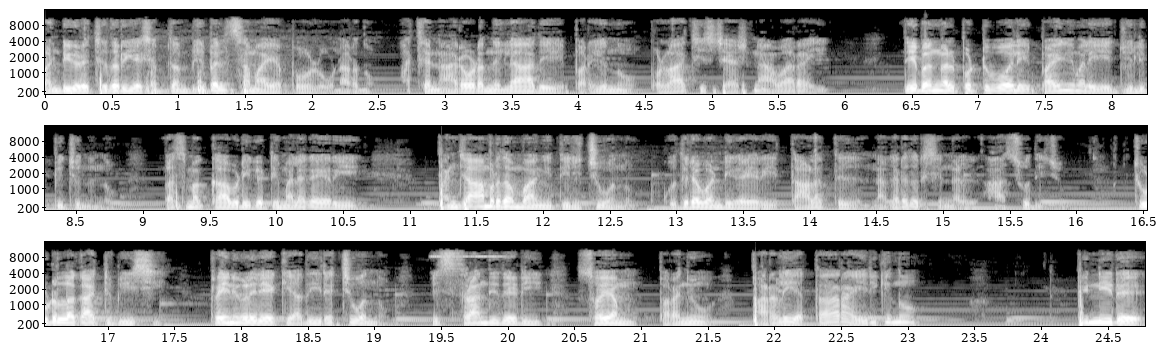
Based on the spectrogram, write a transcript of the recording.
വണ്ടിയുടെ ചിതറിയ ശബ്ദം ബിഭത്സമായപ്പോൾ ഉണർന്നു. അച്ഛൻ ആരോടെന്നില്ലാതെ പറയുന്നു പൊള്ളാച്ചി സ്റ്റേഷൻ ആവാറായി ദീപങ്ങൾ പൊട്ടുപോലെ പഴനിമലയെ ജ്വലിപ്പിച്ചു നിന്നു. ഭസ്മക്കാവടി കെട്ടി മല കയറി പഞ്ചാമൃതം വാങ്ങി തിരിച്ചു വന്നു. കുതിരവണ്ടി കയറി താളത്തിൽ നഗരദൃശ്യങ്ങൾ ആസ്വദിച്ചു. ചൂടുള്ള കാറ്റ് വീശി ട്രെയിനുകളിലേക്ക് അത് ഇരച്ചു വന്നു. വിശ്രാന്തി തേടി സ്വയം പറഞ്ഞു പറളി എത്താറായിരിക്കുന്നു. പിന്നീട്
